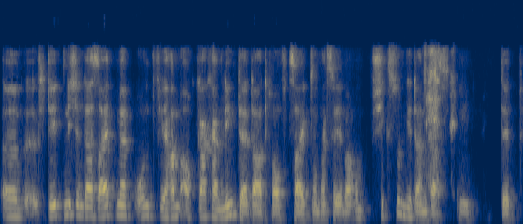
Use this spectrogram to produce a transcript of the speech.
äh, steht nicht in der Sitemap und wir haben auch gar keinen Link, der da drauf zeigt. Dann sagst du, ja, warum schickst du mir dann das? Depp.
